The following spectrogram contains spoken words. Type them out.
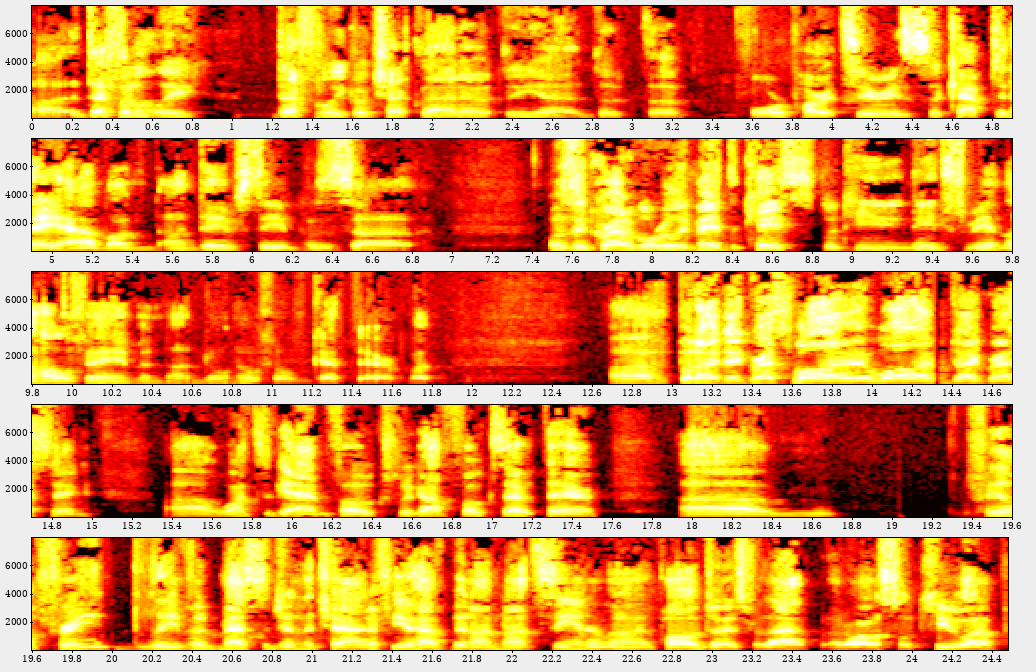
uh, definitely definitely go check that out. The uh, the, the four part series, the Captain Ahab on on Dave's team was uh, was incredible. Really made the case that he needs to be in the Hall of Fame, and I don't know if he'll get there, but uh, but I digress. While I while I'm digressing, uh, once again, folks, we got folks out there. Um, feel free leave a message in the chat if you have been. I'm not seeing them, and I apologize for that. But also queue up.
